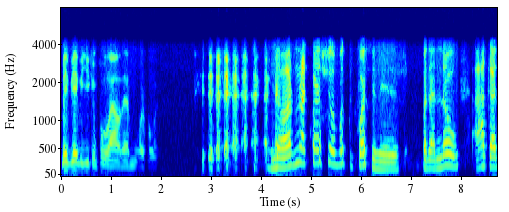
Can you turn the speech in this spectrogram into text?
maybe maybe you can pull out that more for us. No, I'm not quite sure what the question is, but I know I got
